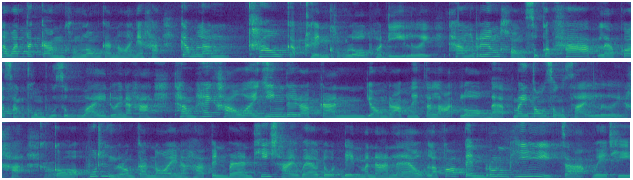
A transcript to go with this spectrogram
นวัตกรรมของลองกานอยเนี่ยค่ะกำลัง เข้ากับเทรนด์ของโลกพอดีเลย ทั้งเรื่องของสุขภาพแล้วก็สังคมผู้สูงวัยด้วยนะคะทำให้เขาอะยิ่งได้รับการยอมรับในตลาดโลกแบบไม่ต้องสงสัยเลยค่ะ ก็พูดถึงรองกันนอยนะคะ เป็นแบรนด์ที่ฉายแววโดดเด่นมานานแล้ว แล้วก็เป็นรุ่นพี่จากเวที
